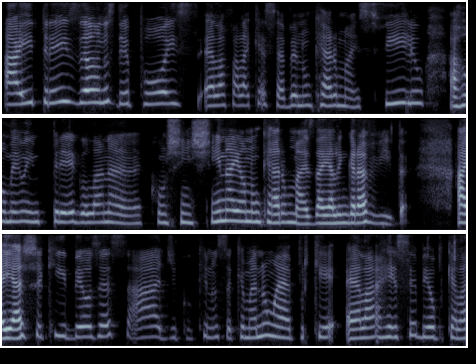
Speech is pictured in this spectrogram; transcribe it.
aí, três anos depois, ela fala: Quer saber, eu não quero mais filho, arrumei um emprego lá na Conchinchina e eu não quero mais. Daí ela engravida. Aí acha que Deus é sádico, que não sei o que, mas não é, porque ela recebeu, porque ela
